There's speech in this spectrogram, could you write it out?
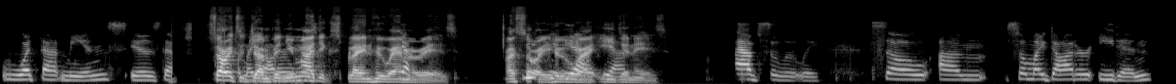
what that means is that sorry to jump in. You was, might explain who emma yeah. is. Uh, sorry who yeah, uh, eden yeah. is. Absolutely. So um so my daughter eden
